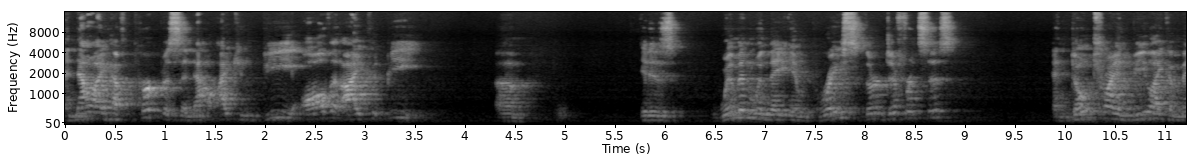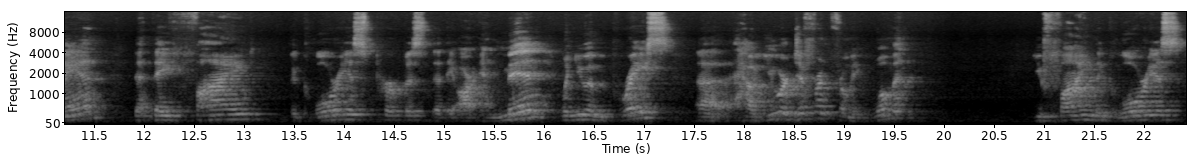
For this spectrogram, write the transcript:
And now I have purpose and now I can be all that I could be. Um, it is women when they embrace their differences and don't try and be like a man that they find the glorious purpose that they are. And men, when you embrace uh, how you are different from a woman, you find the glorious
